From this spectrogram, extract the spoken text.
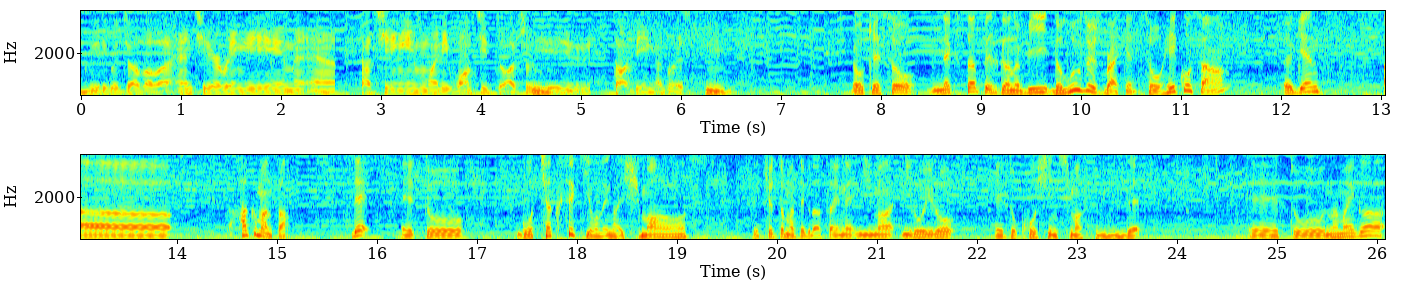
really good job of uh, entering him and catching him when he wanted to actually mm. start being aggressive. Mm. Okay, so next up is gonna be the losers bracket. So Heiko-san against uh, ハクマンさん。で、えっと、ご着席お願いします。えちょっと待ってくださいね。今、いろいろ、えっと、更新しますんで。えっと、名前が、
